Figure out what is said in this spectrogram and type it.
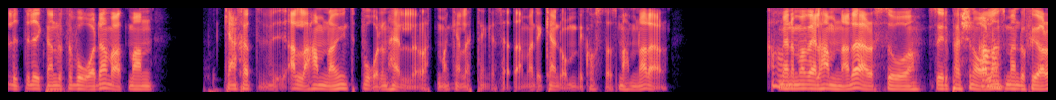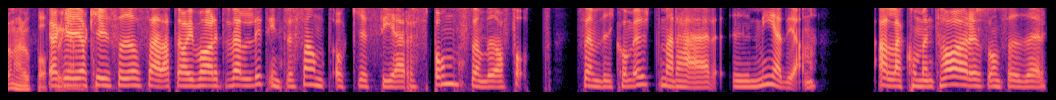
lite liknande för vården, va? att man kanske att alla hamnar ju inte på vården heller, att man kan lätt tänka sig att men det kan de bekosta som hamnar där. Ja. Men när man väl hamnar där så, så är det personalen Ja. som ändå får göra den här Jag uppoffringen. kan, jag kan ju säga så här att det har ju varit väldigt intressant att se responsen vi har fått sen vi kom ut med det här i median. Alla kommentarer som säger,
